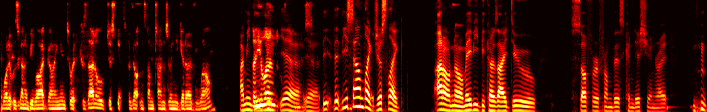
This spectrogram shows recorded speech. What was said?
what it was going to be like going into it because that all just gets forgotten sometimes when you get overwhelmed. I mean, So the- you learn little yeah, yeah. The, the, these sound like just like I don't know, maybe because I do suffer from this condition, right?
